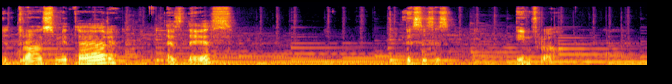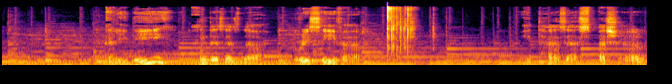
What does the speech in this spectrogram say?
The transmitter is this. This is infra LED and this is the receiver has a special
